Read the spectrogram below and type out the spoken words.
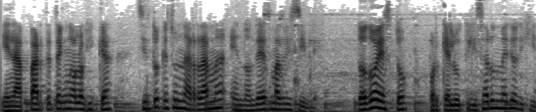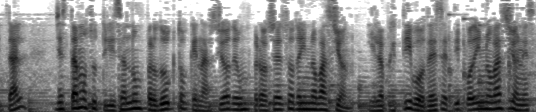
Y en la parte tecnológica, siento que es una rama en donde es más visible. Todo esto porque al utilizar un medio digital ya estamos utilizando un producto que nació de un proceso de innovación. Y el objetivo de este tipo de innovaciones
